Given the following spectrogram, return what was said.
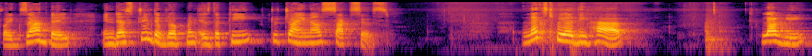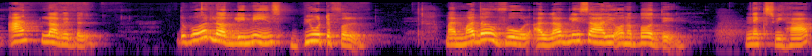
For example, industrial development is the key to China's success. Next pair we have lovely and lovable. The word lovely means beautiful. My mother wore a lovely sari on a birthday. Next we have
